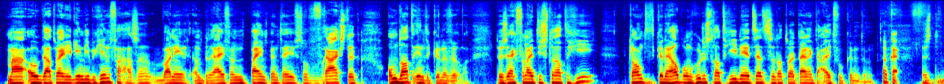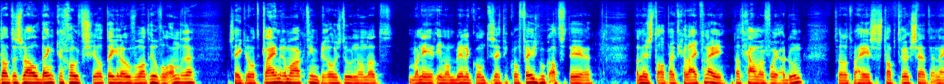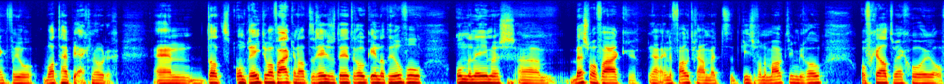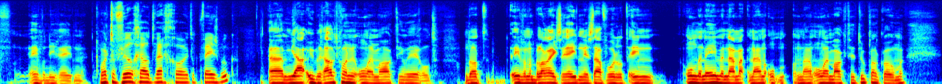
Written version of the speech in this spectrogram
Maar ook daadwerkelijk in die beginfase, wanneer een bedrijf een pijnpunt heeft of een vraagstuk, om dat in te kunnen vullen. Dus echt vanuit die strategie klanten te kunnen helpen om een goede strategie neer te zetten, zodat we uiteindelijk de uitvoer kunnen doen. Oké. Dus dat is wel denk ik een groot verschil tegenover wat heel veel andere, zeker wat kleinere marketingbureaus doen. Omdat wanneer iemand binnenkomt en zegt ik wil Facebook adverteren, dan is het altijd gelijk van hé, dat gaan we voor jou doen. Zodat wij eerst een stap terugzetten en denken van joh, wat heb je echt nodig? En dat ontbreekt je wel vaak en dat resulteert er ook in dat heel veel ondernemers ehm, best wel vaak ja, in de fout gaan met het kiezen van een marketingbureau. Of geld weggooien of een van die redenen. Wordt er veel geld weggegooid op Facebook? Ehm, ja, überhaupt gewoon in de online marketingwereld. Omdat een van de belangrijkste redenen is daarvoor dat een ondernemer naar, naar, een, naar een online marketeer toe kan komen.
